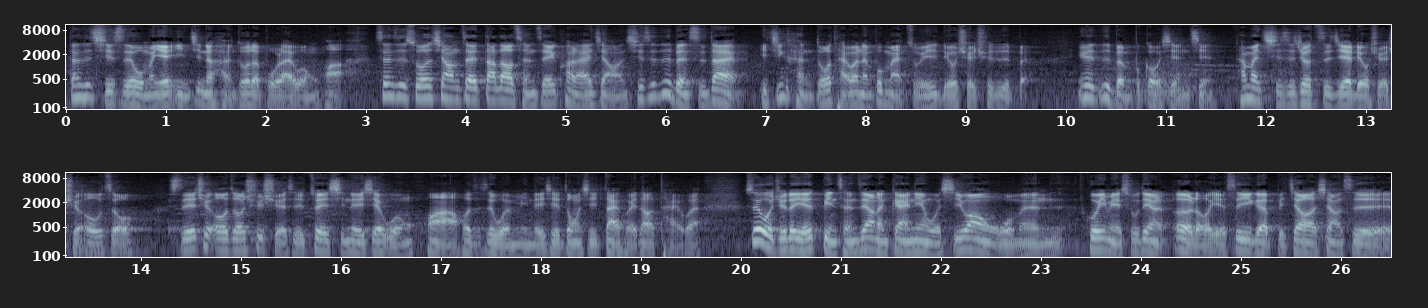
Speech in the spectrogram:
但是其实我们也引进了很多的舶来文化，甚至说像在大稻埕这一块来讲，其实日本时代已经很多台湾人不满足于留学去日本，因为日本不够先进，他们其实就直接留学去欧洲，直接去欧洲去学习最新的一些文化或者是文明的一些东西带回到台湾。所以我觉得也秉承这样的概念，我希望我们郭一美书店二楼也是一个比较像是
